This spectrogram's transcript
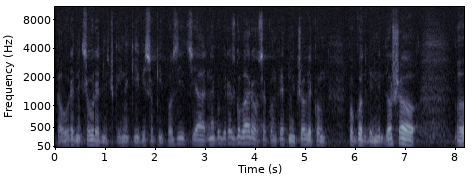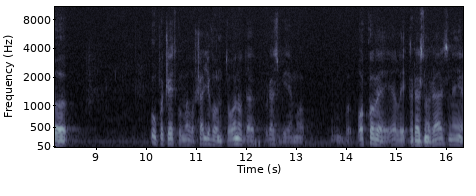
kao urednik, sa urednički nekih visokih pozicija, nego bi razgovarao sa konkretnim čovjekom kogod bi mi došao u početku malo šaljivom tonu da razbijemo okove jeli, razno razne. E,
